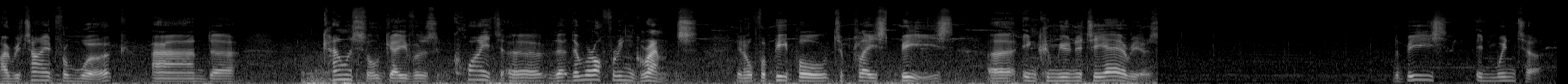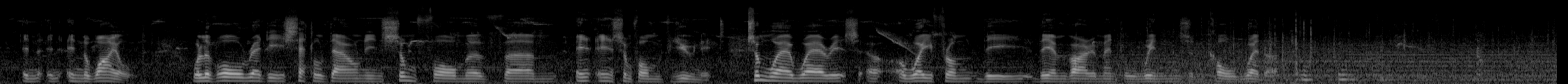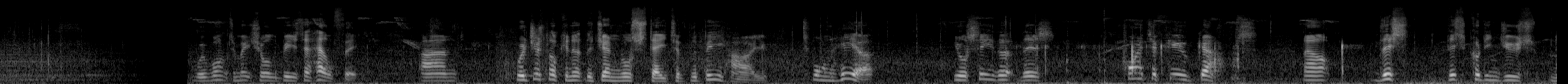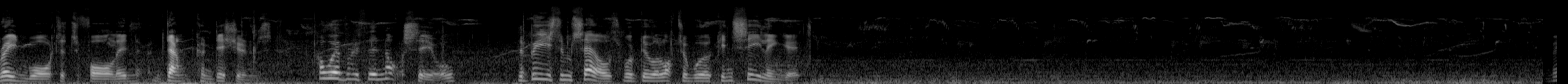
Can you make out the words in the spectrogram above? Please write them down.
I retired from work and uh, council gave us quite, uh, they, were offering grants, you know, for people to place bees uh, in community areas. The bees in winter in, in, in the wild will have already settled down in some form of um, in, in some form of unit somewhere where it's uh, away from the the environmental winds and cold weather we want to make sure the bees are healthy and we're just looking at the general state of the beehive this one here you'll see that there's quite a few gaps now this this could induce rainwater to fall in damp conditions. However, if they're not sealed, the bees themselves will do a lot of work in sealing it.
